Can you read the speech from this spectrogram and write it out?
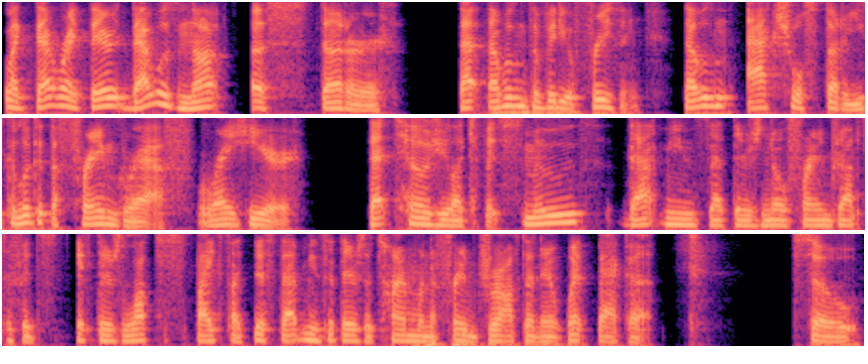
like that right there, that was not a stutter. That that wasn't the video freezing. That was an actual stutter. You can look at the frame graph right here that tells you like if it's smooth that means that there's no frame drops. If it's if there's lots of spikes like this that means that there's a time when a frame dropped and it went back up. So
